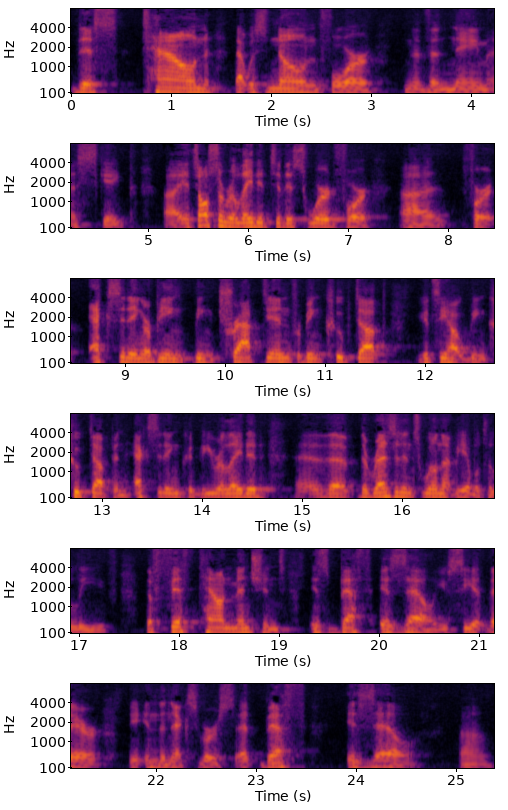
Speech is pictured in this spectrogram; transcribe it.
this town that was known for the name escape. Uh, it's also related to this word for uh, for exiting or being being trapped in, for being cooped up. You can see how being cooped up and exiting could be related. Uh, the, the residents will not be able to leave. The fifth town mentioned is Beth Ezel. You see it there in the next verse. At Beth Ezel, um,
